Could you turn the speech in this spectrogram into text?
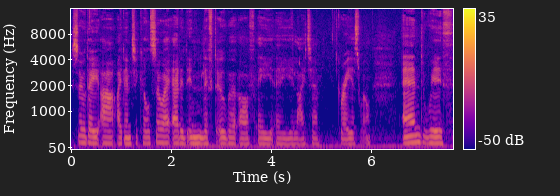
so they are identical so I added in leftover of a, a lighter gray as well and with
